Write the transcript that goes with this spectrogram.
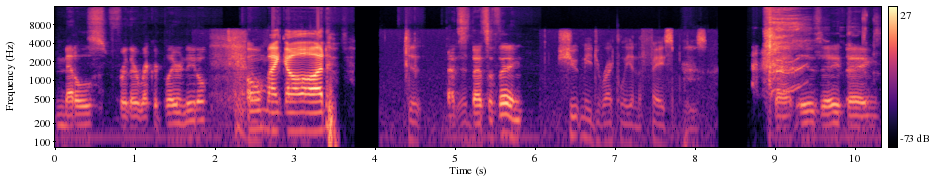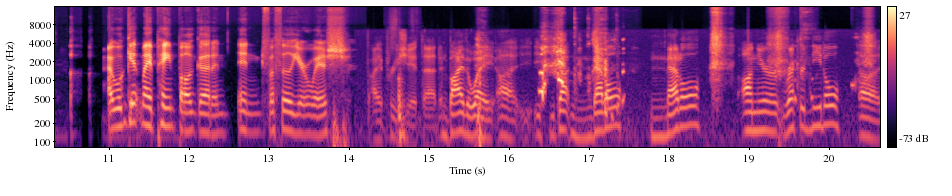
metals for their record player needle. Oh my god. Ju- That's uh, that's a thing. shoot me directly in the face, please. That is a thing. I will get my paintball gun and, and fulfill your wish. I appreciate that. And by the way, uh, if you got metal, metal, on your record needle, uh,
